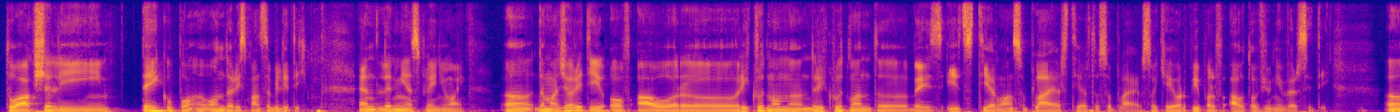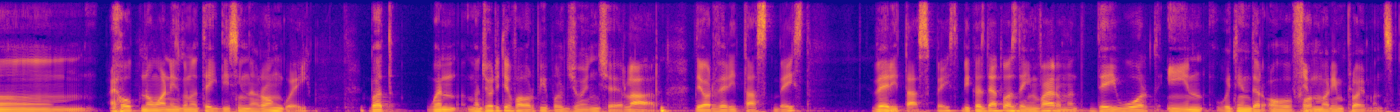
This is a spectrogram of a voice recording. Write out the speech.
to actually take on the responsibility? And let me explain you why. Uh, the majority of our uh, recruitment recruitment uh, base is tier one suppliers, tier two suppliers, okay, or people out of university. Um, I hope no one is going to take this in the wrong way, but when majority of our people join JLR, they are very task based very task based because that was the environment they worked in within their own former yep. employments.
